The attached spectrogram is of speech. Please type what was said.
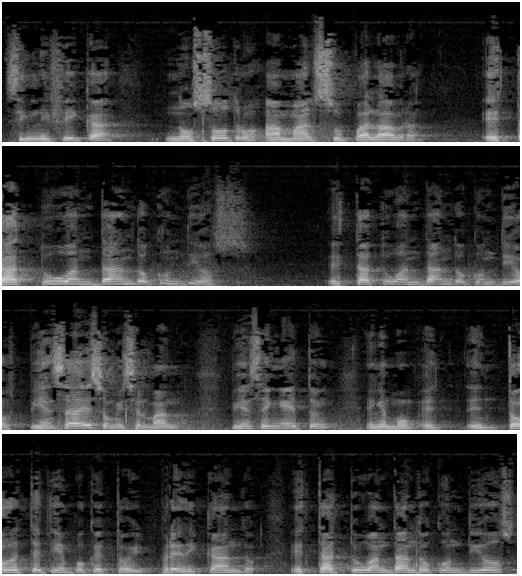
Significa nosotros amar su palabra. ¿Estás tú andando con Dios? ¿Estás tú andando con Dios? Piensa eso, mis hermanos. Piensa en esto en, todo este tiempo que estoy predicando. ¿Estás tú andando con Dios?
